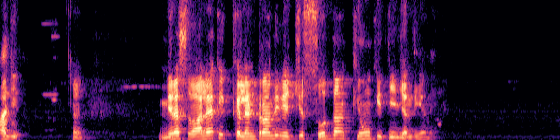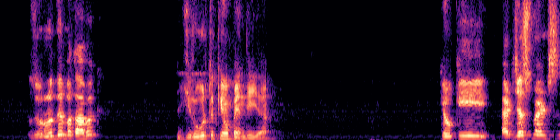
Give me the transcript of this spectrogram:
ਹਾਂਜੀ ਮੇਰਾ ਸਵਾਲ ਹੈ ਕਿ ਕੈਲੰਡਰਾਂ ਦੇ ਵਿੱਚ ਸੋਧਾਂ ਕਿਉਂ ਕੀਤੀਆਂ ਜਾਂਦੀਆਂ ਨੇ ਜ਼ਰੂਰਤ ਦੇ ਮੁਤਾਬਕ ਜ਼ਰੂਰਤ ਕਿਉਂ ਪੈਂਦੀ ਆ ਕਿਉਂਕਿ ਐਡਜਸਟਮੈਂਟਸ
